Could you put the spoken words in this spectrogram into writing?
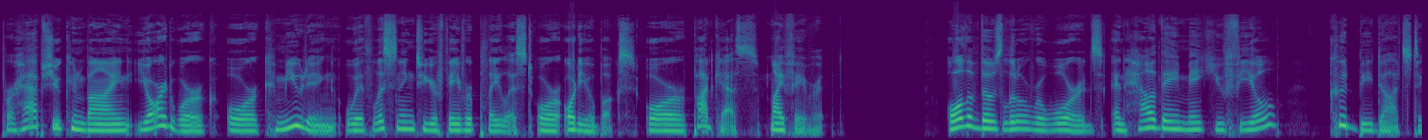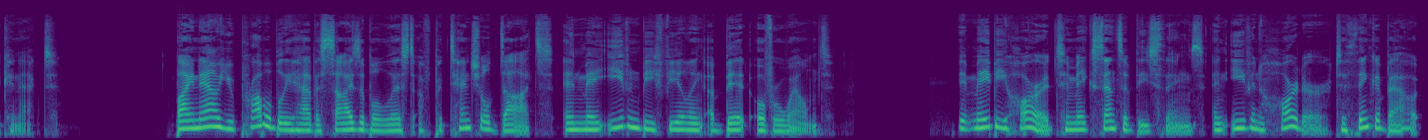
perhaps you combine yard work or commuting with listening to your favorite playlist or audiobooks or podcasts, my favorite. All of those little rewards and how they make you feel could be dots to connect. By now, you probably have a sizable list of potential dots and may even be feeling a bit overwhelmed. It may be hard to make sense of these things and even harder to think about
